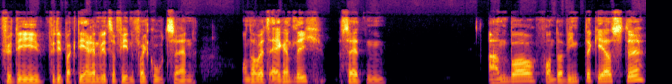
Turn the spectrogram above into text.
Für die, für die Bakterien wird es auf jeden Fall gut sein. Und habe jetzt eigentlich seit dem Anbau von der Wintergerste,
